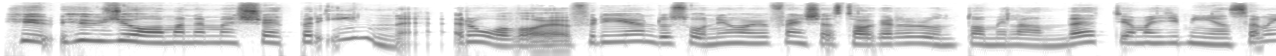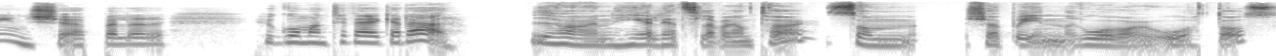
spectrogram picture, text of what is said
Hur, hur gör man när man köper in råvaror? För det är ju ändå så, ni har ju franchisetagare runt om i landet. Gör man gemensamma inköp eller hur går man tillväga där? Vi har en helhetsleverantör som köper in råvaror åt oss.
